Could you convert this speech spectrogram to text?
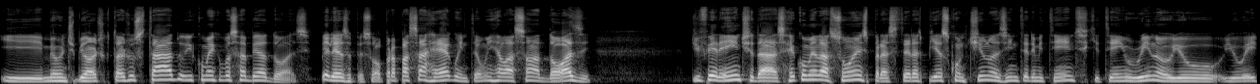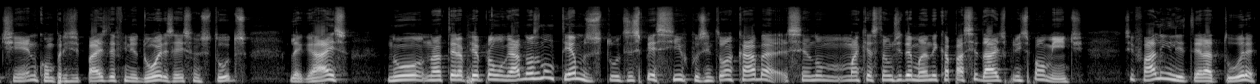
e meu antibiótico está ajustado. E como é que eu vou saber a dose? Beleza, pessoal. Para passar régua, então, em relação à dose, diferente das recomendações para as terapias contínuas e intermitentes, que tem o Renal e o, e o HN como principais definidores, aí são estudos legais. No, na terapia prolongada, nós não temos estudos específicos, então acaba sendo uma questão de demanda e capacidade, principalmente. Se fala em literatura,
